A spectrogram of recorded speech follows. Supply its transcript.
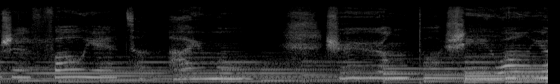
是否也曾爱慕？虚荣多希望有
